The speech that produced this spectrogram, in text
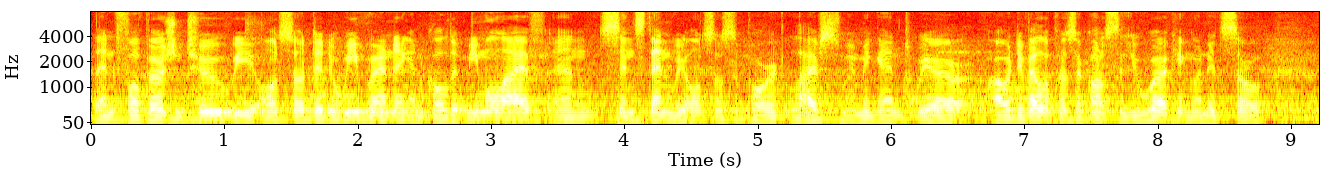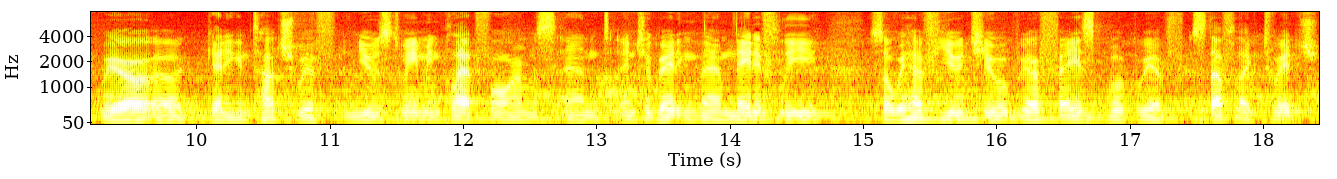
then for version 2, we also did a rebranding and called it Mimo Live, and since then we also support live streaming, and we are our developers are constantly working on it. So we are uh, getting in touch with new streaming platforms and integrating them natively. So we have YouTube, we have Facebook, we have stuff like Twitch.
